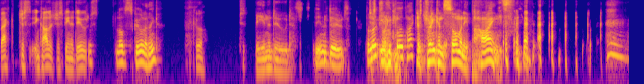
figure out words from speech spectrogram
back just in college, just being a dude? Just loves school, I think. Cool. Just being a dude, Being a dude. But Just look, he's a drinking- full package. just drinking so many pints.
